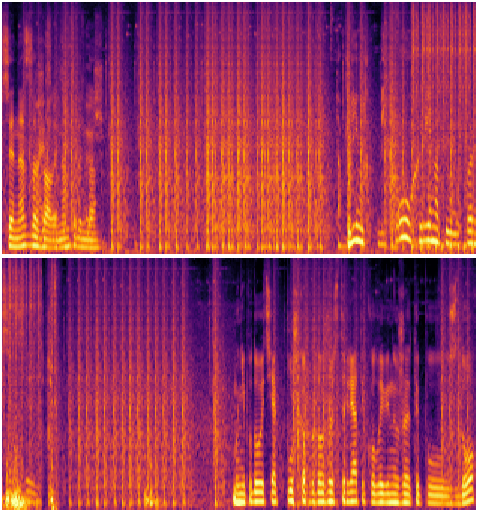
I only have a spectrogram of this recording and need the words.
Все, нас зажали, нам теж. Та блін, якого хрена ти уперся в цей? Мені подобається, як пушка продовжує стріляти, коли він уже, типу, здох.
